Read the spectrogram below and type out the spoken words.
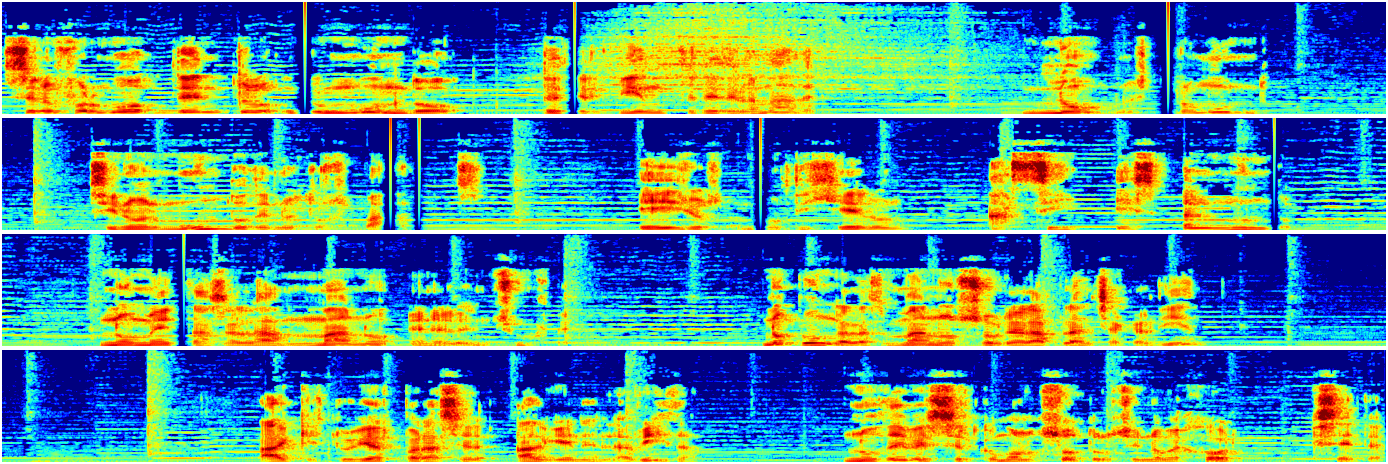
se nos formó dentro de un mundo desde el vientre de la madre, no nuestro mundo, sino el mundo de nuestros padres. Ellos nos dijeron, así es el mundo no metas la mano en el enchufe. No ponga las manos sobre la plancha caliente. Hay que estudiar para ser alguien en la vida. No debe ser como nosotros, sino mejor, etc.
